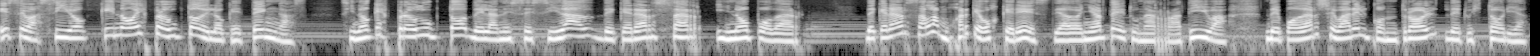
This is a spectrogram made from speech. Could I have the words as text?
ese vacío que no es producto de lo que tengas, sino que es producto de la necesidad de querer ser y no poder. De querer ser la mujer que vos querés, de adueñarte de tu narrativa, de poder llevar el control de tu historia.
